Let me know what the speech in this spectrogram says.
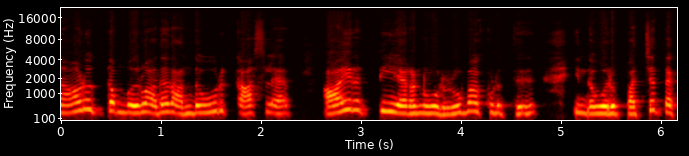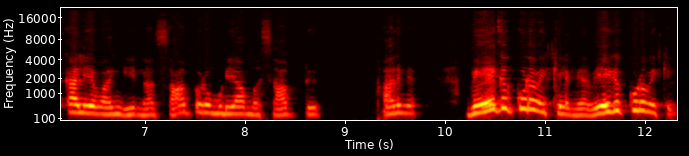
நானூற்றம்பது ரூபா அதாவது அந்த ஊர் காசில் ஆயிரத்தி இரநூறு ரூபா கொடுத்து இந்த ஒரு பச்சை தக்காளியை வாங்கி நான் சாப்பிட முடியாமல் சாப்பிட்டு பாருங்க. வேக கூட வைக்கலைங்க வேக கூட வைக்கல.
